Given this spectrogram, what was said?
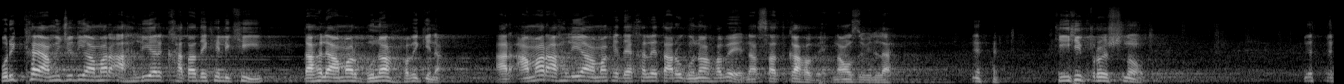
পরীক্ষায় আমি যদি আমার আহলিয়ার খাতা দেখে লিখি, তাহলে আমার গুনাহ হবে কি না? আর আমার আহলিয়া আমাকে দেখালে তারও গুনাহ হবে না সাদকা হবে? নাউজবিল্লাহ। কি প্রশ্ন।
